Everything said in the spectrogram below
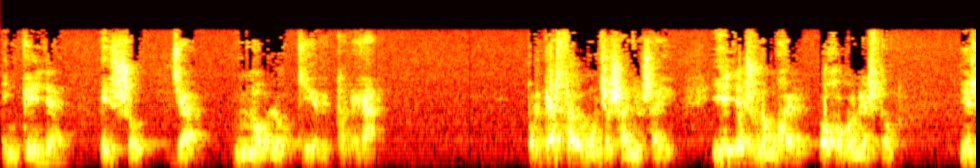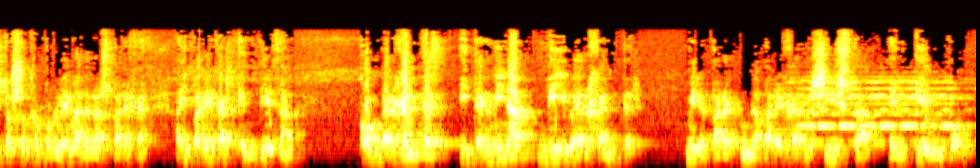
en que ella eso ya no lo quiere tolerar. Porque ha estado muchos años ahí. Y ella es una mujer, ojo con esto, y esto es otro problema de las parejas. Hay parejas que empiezan convergentes y terminan divergentes. Mire, para que una pareja resista el tiempo,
